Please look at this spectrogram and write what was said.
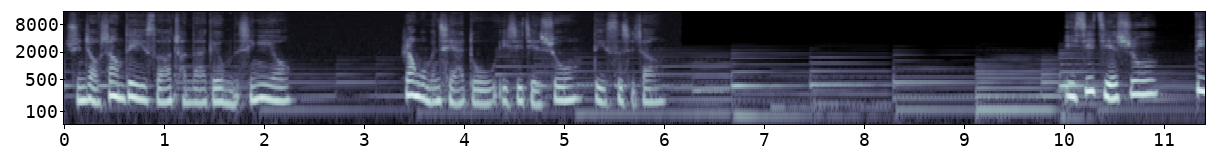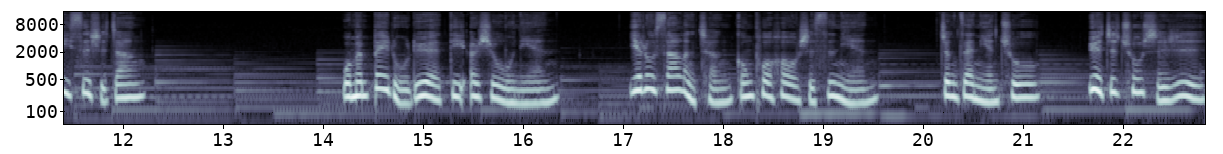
寻找上帝所要传达给我们的心意哦。让我们起来读以西结书第四十章。以西结书第四十章，我们被掳掠第二十五年，耶路撒冷城攻破后十四年。正在年初，月之初十日，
